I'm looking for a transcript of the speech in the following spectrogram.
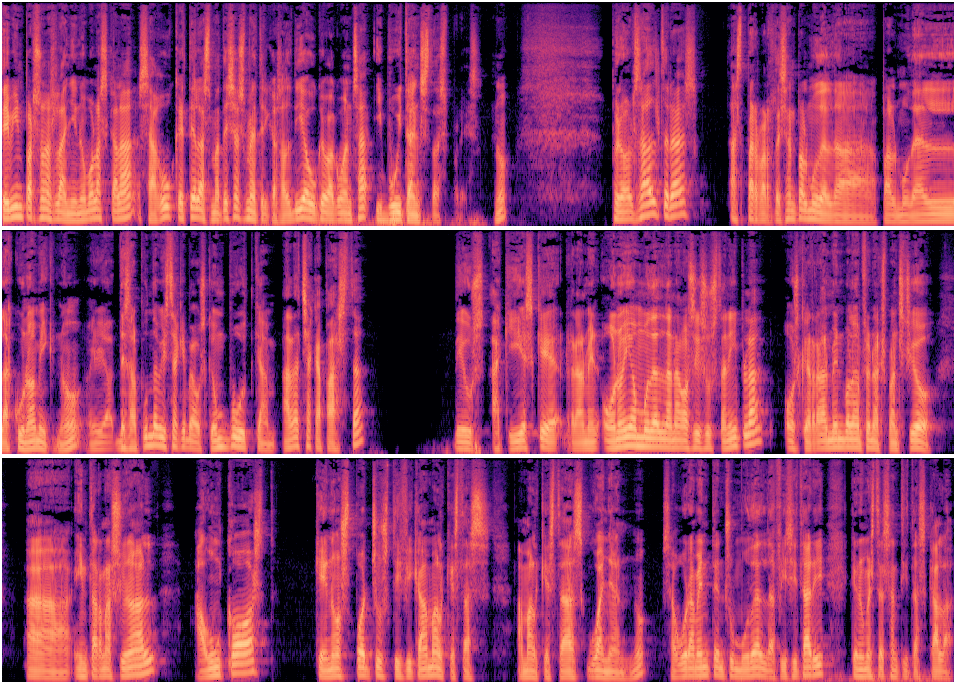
té 20 persones l'any i no vol escalar, segur que té les mateixes mètriques el dia 1 que va començar i 8 anys després, no? Però els altres, es perverteixen pel model, de, pel model econòmic, no? Des del punt de vista que veus que un bootcamp ha d'aixecar pasta, dius, aquí és que realment o no hi ha un model de negoci sostenible o és que realment volem fer una expansió eh, internacional a un cost que no es pot justificar amb el que estàs, amb el que estàs guanyant. No? Segurament tens un model deficitari que només té sentit a escala,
